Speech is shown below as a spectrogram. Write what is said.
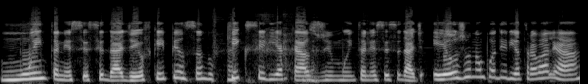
muita necessidade. Aí eu fiquei pensando o que, que seria caso de muita necessidade. Eu já não poderia trabalhar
